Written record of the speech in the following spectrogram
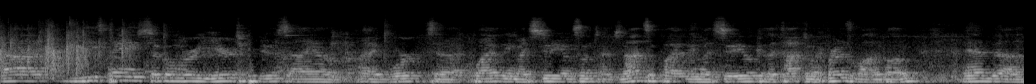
Uh, these paintings took over a year to produce. I um, I worked uh, quietly in my studio, and sometimes not so quietly in my studio because I talked to my friends a lot about them. And, uh,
